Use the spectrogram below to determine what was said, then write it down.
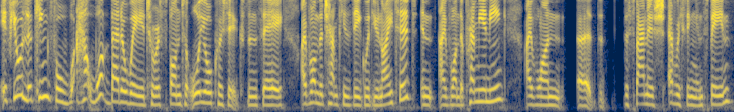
if you're looking for wh- how, what better way to respond to all your critics than say, I've won the Champions League with United, and I've won the Premier League, I've won uh, the, the Spanish everything in Spain.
